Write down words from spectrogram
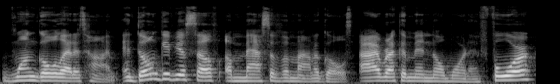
one goal at a time. And don't give yourself a massive amount of goals. I recommend no more than four.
